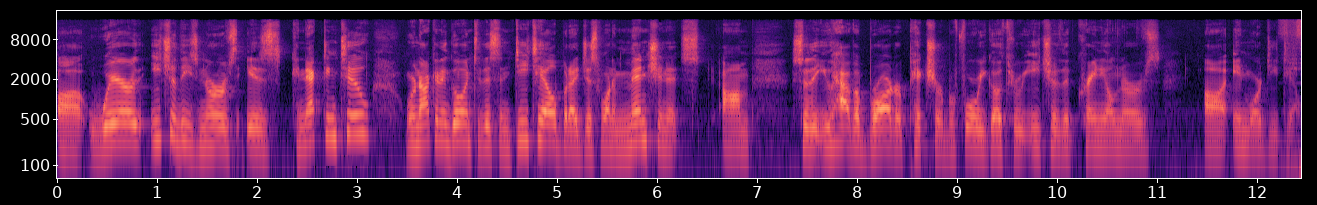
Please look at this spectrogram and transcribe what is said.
uh, where each of these nerves is connecting to. We're not going to go into this in detail, but I just want to mention it um, so that you have a broader picture before we go through each of the cranial nerves uh, in more detail.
